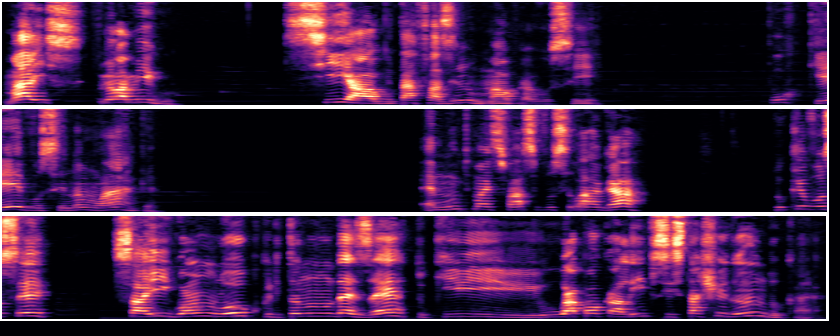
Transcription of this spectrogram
Mas, meu amigo, se algo tá fazendo mal para você, por que você não larga? É muito mais fácil você largar do que você sair igual um louco gritando no deserto que o apocalipse está chegando, cara.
